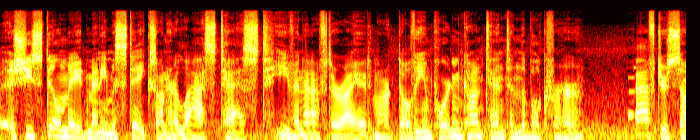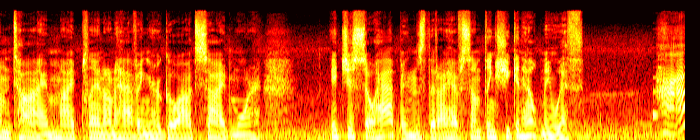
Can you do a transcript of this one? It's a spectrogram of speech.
Uh, She still made many mistakes on her last test, even after I had marked all the important content in the book for her. After some time, I plan on having her go outside more. It just so happens that I have something she can help me with. Huh?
